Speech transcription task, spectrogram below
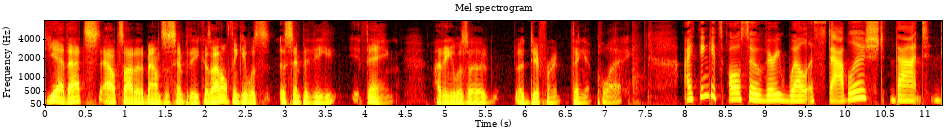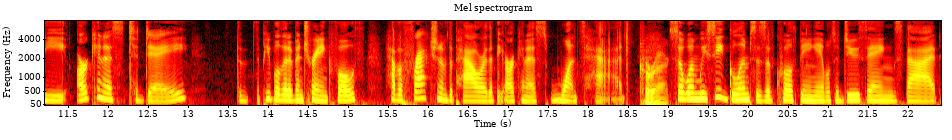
yeah, that's outside of the bounds of sympathy because I don't think it was a sympathy thing. I think it was a a different thing at play. I think it's also very well established that the arcanists today, the, the people that have been training Kvothe, have a fraction of the power that the arcanists once had. Correct. So when we see glimpses of Kvothe being able to do things that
